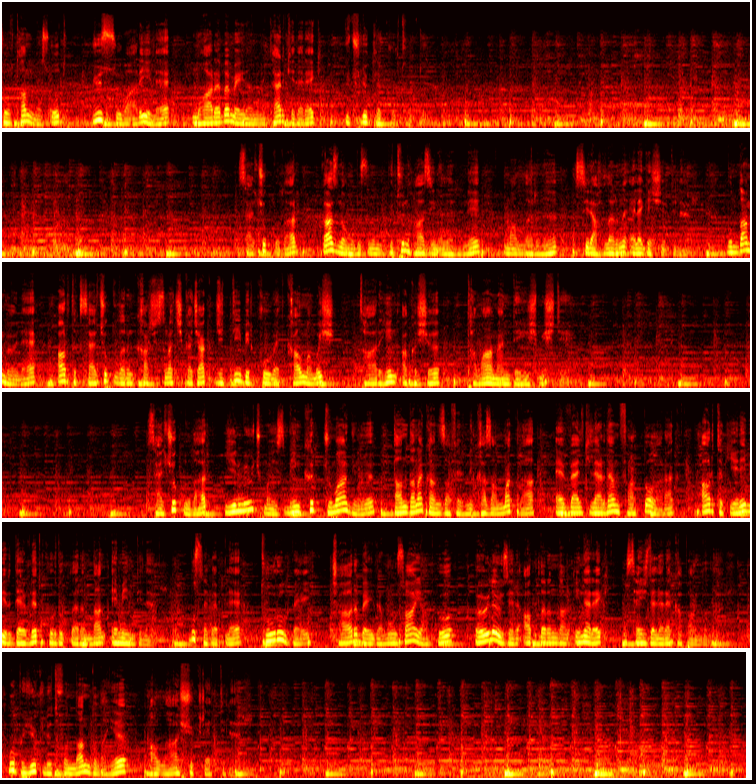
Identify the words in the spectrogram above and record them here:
Sultan Mesud 100 süvari ile muharebe meydanını terk ederek güçlükle kurtuldu. Selçuklular Gazne ordusunun bütün hazinelerini, mallarını, silahlarını ele geçirdiler. Bundan böyle artık Selçukluların karşısına çıkacak ciddi bir kuvvet kalmamış, tarihin akışı tamamen değişmişti. Selçuklular 23 Mayıs 1040 Cuma günü Dandanakan zaferini kazanmakla evvelkilerden farklı olarak artık yeni bir devlet kurduklarından emindiler. Bu sebeple Tuğrul Bey, Çağrı Bey ve Musa Yavgu öğle üzeri atlarından inerek secdelere kapandılar. Bu büyük lütfundan dolayı Allah'a şükrettiler.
